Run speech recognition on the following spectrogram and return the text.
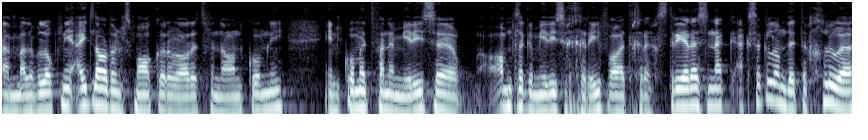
Um hulle wil ook nie uitlatings maak oor waar dit vandaan kom nie en kom dit van 'n mediese amptelike mediese gerief waar dit geregistreer is en ek ek sukkel om dit te glo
